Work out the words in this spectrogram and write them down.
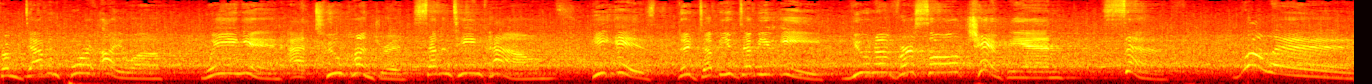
from Davenport, Iowa, weighing in at 217 pounds. He is the WWE Universal Champion, Seth Rollins.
